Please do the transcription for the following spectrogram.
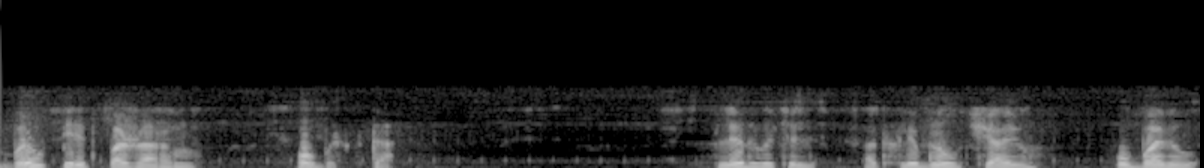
был перед пожаром обыск-то? Следователь отхлебнул чаю, убавил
